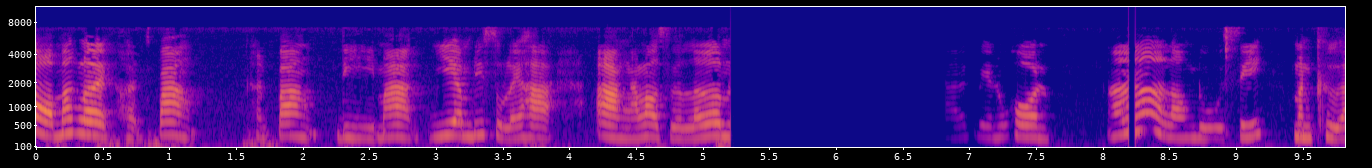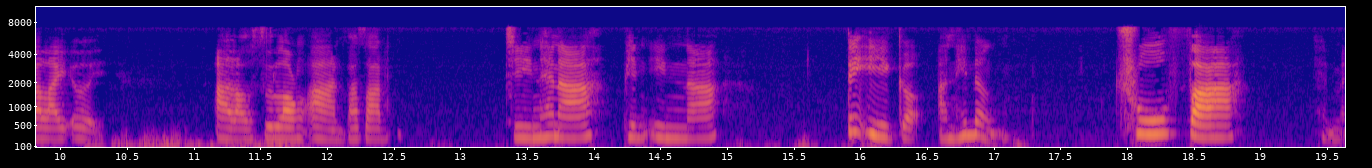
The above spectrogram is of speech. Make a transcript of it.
ตอบมากเลย เหินปัง ทันปังดีมากเยี่ยมที่สุดเลยค่ะ อ่างั้นเราจะเริ่มนักเรียนทุกคนอลองดูซิมันคืออะไรเอ่ย อ่าเราจะลองอ่านภาษาจีนให้นะ พินอินนะที่อีกอันที่หนึ่งชูฟ้าเห็นไหม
